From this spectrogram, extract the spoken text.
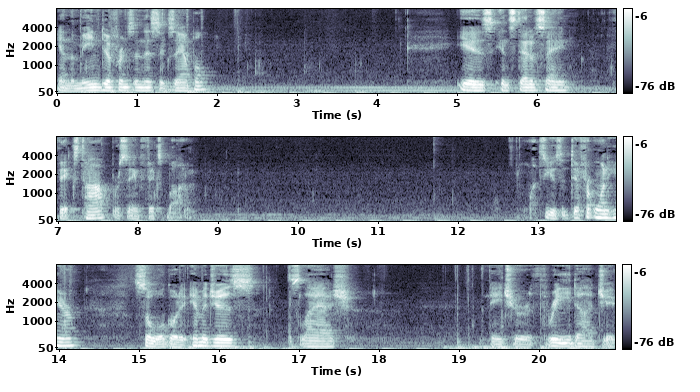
And the main difference in this example is instead of saying fixed top, we're saying fixed bottom. Let's use a different one here. So we'll go to images slash nature3.jpg.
